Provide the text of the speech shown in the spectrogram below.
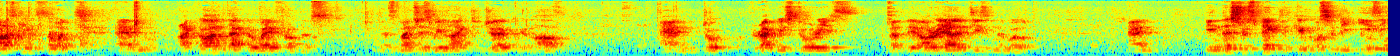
lasting thought, and I can't duck away from this. As much as we like to joke and laugh and talk rugby stories, but there are realities in the world. And in this respect, it can also be easy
